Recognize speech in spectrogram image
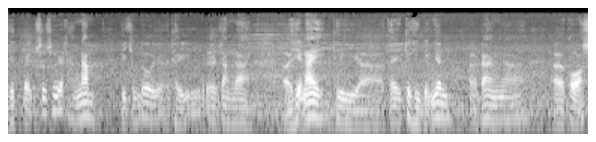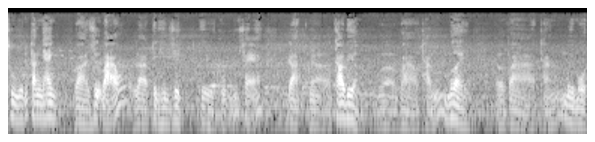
dịch bệnh sốt xuất huyết hàng năm thì chúng tôi thấy rằng là hiện nay thì cái tình hình bệnh nhân đang có xu hướng tăng nhanh. Và dự báo là tình hình dịch thì cũng sẽ đạt cao điểm vào tháng 10 và tháng 11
